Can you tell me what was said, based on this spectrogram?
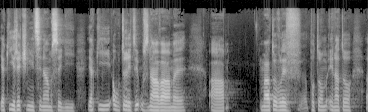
jaký řečníci nám sedí, jaký autority uznáváme a má to vliv potom i na to, eh,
